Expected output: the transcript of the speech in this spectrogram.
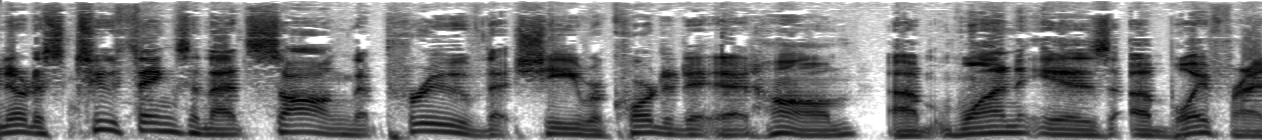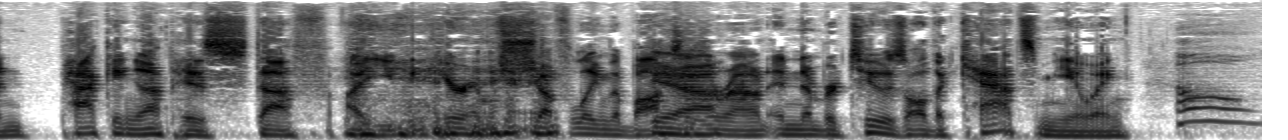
I noticed two things in that song that prove that she recorded it at home. Um, one is a boyfriend packing up his stuff. Uh, you can hear him shuffling the boxes Yeah. around. And number two is all the cats mewing. Oh,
